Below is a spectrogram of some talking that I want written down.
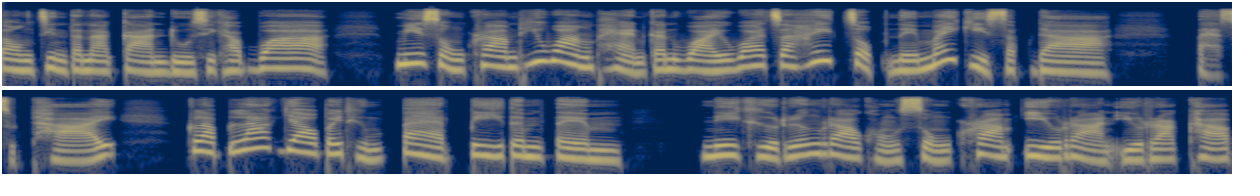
ลองจินตนาการดูสิครับว่า มีสงครามที่วางแผนกันไว้ว่าจะให้จบในไม่กี่สัปดาห์ แต่สุดท้ายกลับลากยาวไปถึง 8 ปีเต็มๆ นี่คือเรื่องราวของสงครามอิหร่านอิรักครับ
